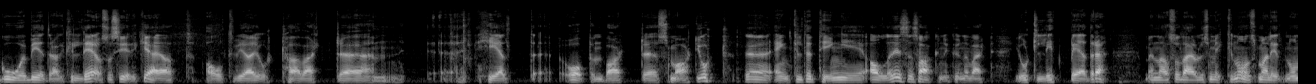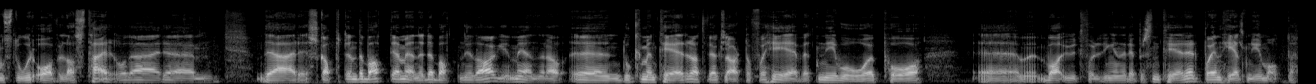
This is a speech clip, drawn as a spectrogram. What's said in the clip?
gode bidrag til det. Og så sier ikke jeg at alt vi har gjort har vært helt eh, åpenbart eh, smart gjort. Eh, enkelte ting i alle disse sakene kunne vært gjort litt bedre. Men altså, det er jo liksom ikke noen som har lidd noen stor overlast her. Og det er, det er, skapt en debatt. Jeg mener debatten i dag mener, dokumenterer at vi har klart å få hevet nivået på hva utfordringene representerer, på en helt ny måte.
